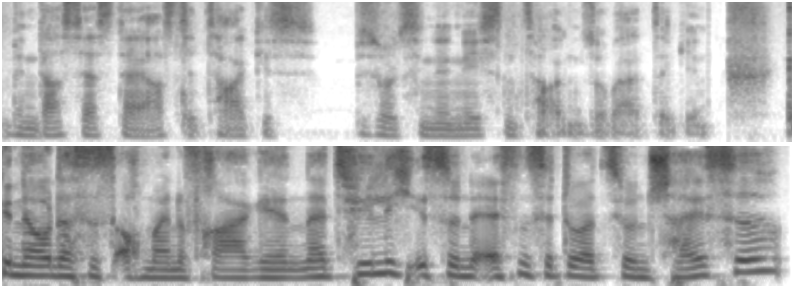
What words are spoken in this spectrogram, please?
wenn das erst der erste Tag ist, wie soll es in den nächsten Tagen so weitergehen? Genau, das ist auch meine Frage. Natürlich ist so eine Essenssituation scheiße.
